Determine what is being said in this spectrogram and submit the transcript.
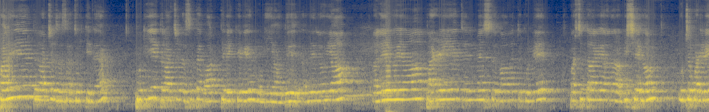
பழைய திராட்சை ரசம் துருத்தில புதிய திராட்சை ரசத்தை வார்த்து வைக்கவே முடியாது. அலையலுயா அலையலுயா பழைய ஜென்ம சுபாவத்துக்குள்ளே பசுத்தாயான அபிஷேகம் ஊற்றப்படவே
